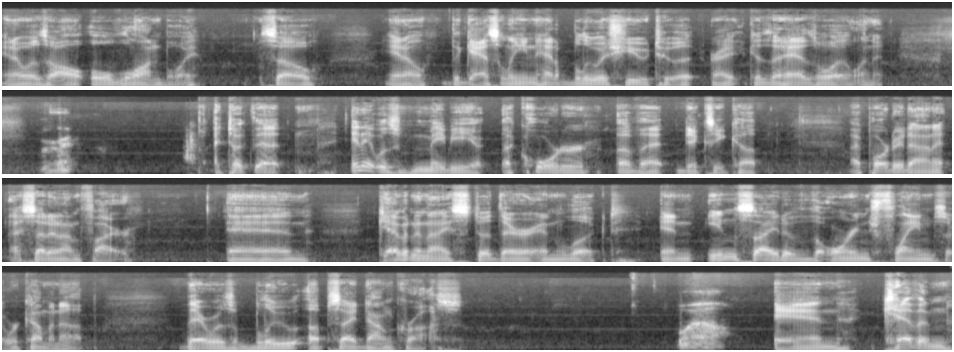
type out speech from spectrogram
and it was all old lawn boy, so you know the gasoline had a bluish hue to it, right? Because it has oil in it. Right. I took that, and it was maybe a, a quarter of that Dixie cup. I poured it on it. I set it on fire, and Kevin and I stood there and looked. And inside of the orange flames that were coming up, there was a blue upside down cross. Wow. And Kevin,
